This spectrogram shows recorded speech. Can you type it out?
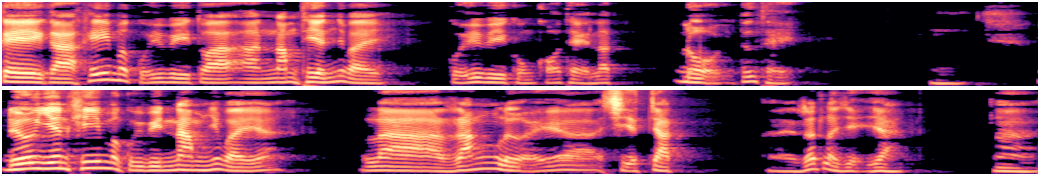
kể cả khi mà quý vị tòa à, nằm thiền như vậy quý vị cũng có thể là đổi tư thế. Đương nhiên khi mà quý vị nằm như vậy á là răng lưỡi ờ, siết chặt ờ, rất là dễ dàng. À,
